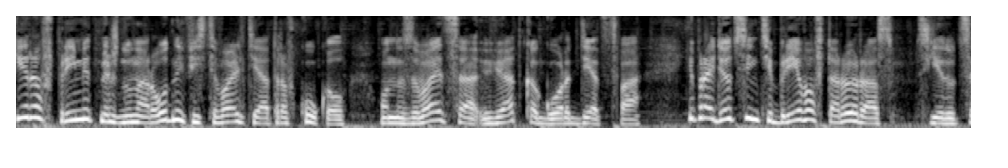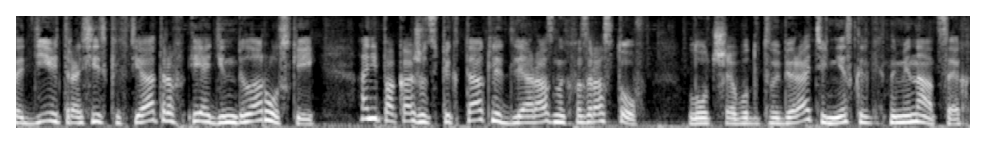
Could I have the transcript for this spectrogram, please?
Киров примет международный фестиваль театров кукол. Он называется «Вятка. Город детства». И пройдет в сентябре во второй раз. Съедутся 9 российских театров и один белорусский. Они покажут спектакли для разных возрастов. Лучшие будут выбирать в нескольких номинациях.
